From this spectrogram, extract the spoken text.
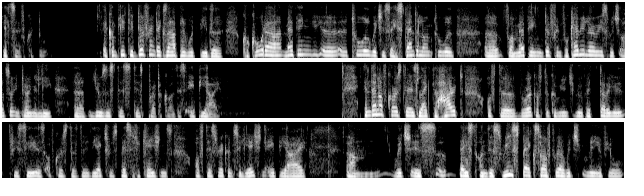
itself could do. A completely different example would be the Cocoda mapping uh, tool, which is a standalone tool uh, for mapping different vocabularies, which also internally uh, uses this, this protocol, this API. And then, of course, there's like the heart of the work of the community group at W3C is, of course, the, the, the actual specifications of this reconciliation API, um, which is uh, based on this ReSpec software, which many of you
